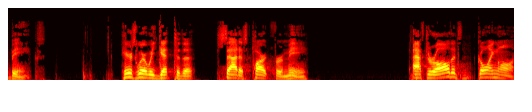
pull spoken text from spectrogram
beings. Here's where we get to the saddest part for me. After all that's going on,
